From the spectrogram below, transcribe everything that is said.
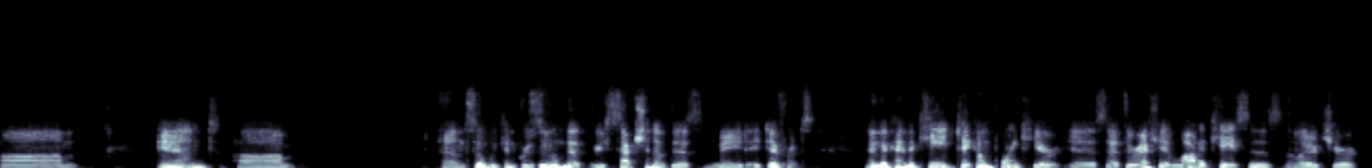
um, and um, and so we can presume that resection of this made a difference. And the kind of key take-home point here is that there are actually a lot of cases in the literature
